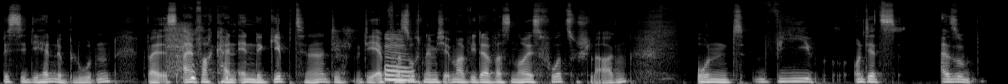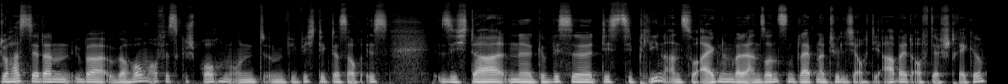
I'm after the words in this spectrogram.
bis dir die Hände bluten, weil es einfach kein Ende gibt. Ne? Die, die App mhm. versucht nämlich immer wieder was Neues vorzuschlagen. Und wie, und jetzt also du hast ja dann über, über Homeoffice gesprochen und ähm, wie wichtig das auch ist, sich da eine gewisse Disziplin anzueignen, weil ansonsten bleibt natürlich auch die Arbeit auf der Strecke.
